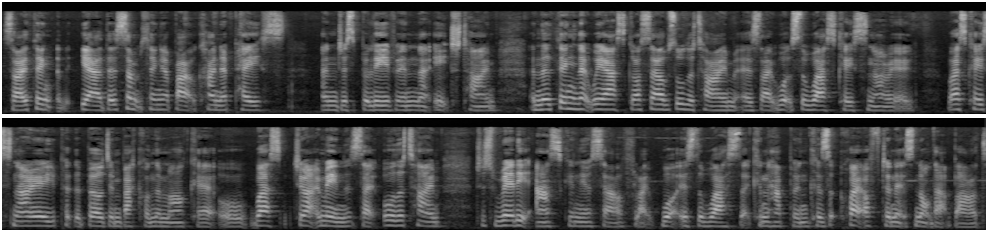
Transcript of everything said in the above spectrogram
So I think, yeah, there's something about kind of pace and just believing that each time. And the thing that we ask ourselves all the time is like, what's the worst case scenario? Worst case scenario, you put the building back on the market, or worst, do you know what I mean? It's like all the time, just really asking yourself, like, what is the worst that can happen? Because quite often it's not that bad.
